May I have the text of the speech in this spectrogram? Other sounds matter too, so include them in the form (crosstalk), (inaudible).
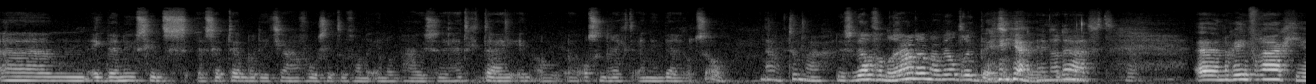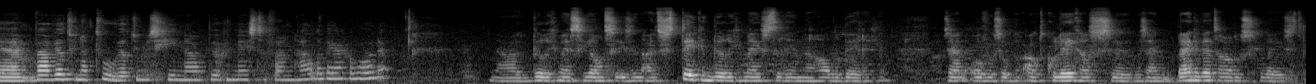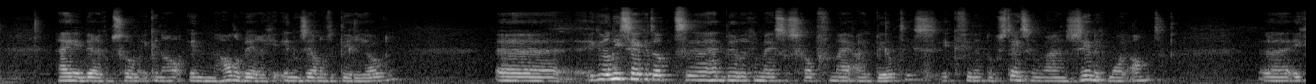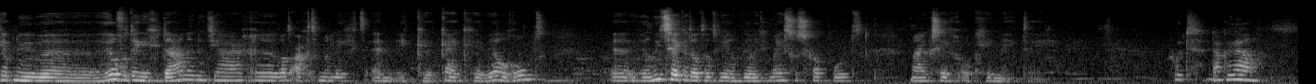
Uh, ik ben nu sinds eh, september dit jaar voorzitter van de inloophuizen Het Getij in Ossendrecht en in Berg op Zoom. Nou, toen maar. Dus wel van de radar, maar wel druk bezig. (laughs) ja, inderdaad. Ja. nog één vraagje. Waar wilt u naartoe? Wilt u misschien nou burgemeester van Helderbergen worden? Nou, burgemeester Jansen is een uitstekend burgemeester in Halderbergen. We zijn overigens ook nog oud-collega's. Eh, we zijn beide wethouders geweest. Hij in Berg op Zoom, ik in, Hal in Haldenbergen in dezelfde periode. Uh, ik wil niet zeggen dat uh, het burgemeesterschap voor mij uit beeld is. Ik vind het nog steeds een waanzinnig mooi ambt. Uh, ik heb nu heel veel dingen gedaan in het jaar wat achter me ligt. En ik kijk wel rond. ik wil niet zeggen dat dat weer een burgemeesterschap wordt. Maar ik zeg er ook geen nee tegen. Goed, dank u wel.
